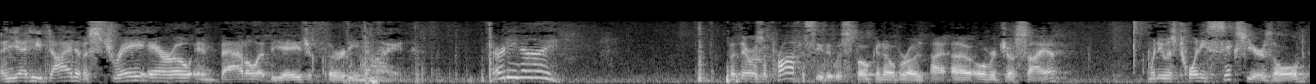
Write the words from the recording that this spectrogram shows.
And yet he died of a stray arrow in battle at the age of 39. 39. But there was a prophecy that was spoken over, uh, uh, over Josiah when he was 26 years old.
